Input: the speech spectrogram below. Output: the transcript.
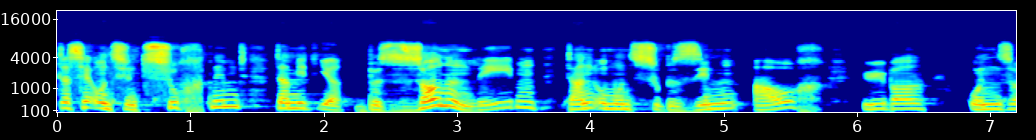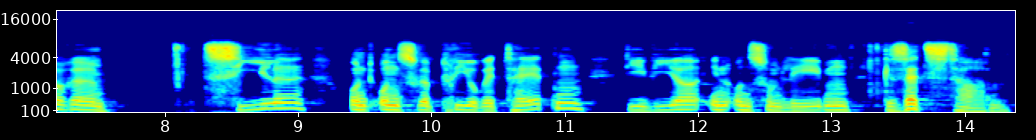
dass er uns in Zucht nimmt, damit wir besonnen leben, dann um uns zu besinnen auch über unsere Ziele und unsere Prioritäten, die wir in unserem Leben gesetzt haben.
